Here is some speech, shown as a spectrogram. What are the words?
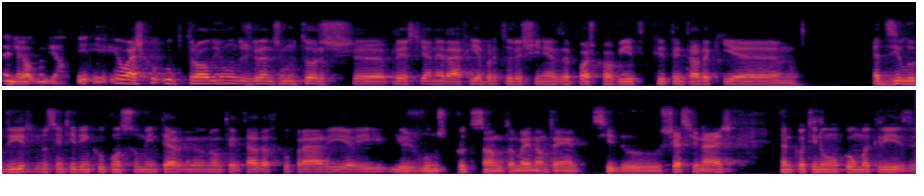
a nível mundial? Eu acho que o petróleo, um dos grandes motores para este ano era a reabertura chinesa pós-Covid, que tem estado aqui a a desiludir, no sentido em que o consumo interno não tem estado a recuperar e, e, e os volumes de produção também não têm sido excepcionais. Portanto, continuam com uma crise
